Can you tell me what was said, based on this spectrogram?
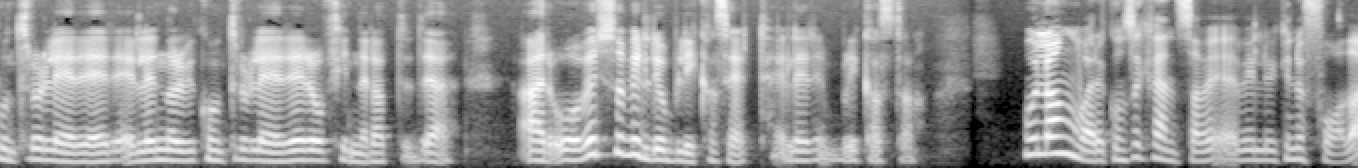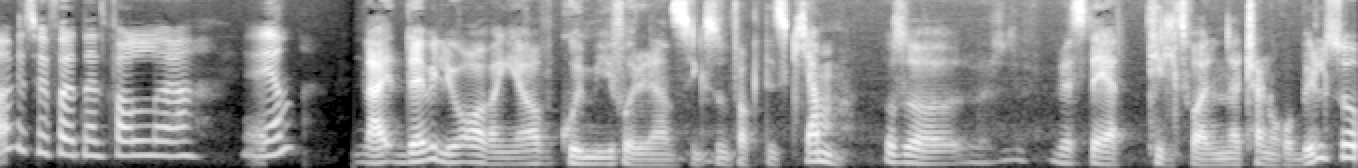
kontrollerer, eller når vi kontrollerer og finner at det er over, så vil det jo bli kassert, eller bli kasta. Hvor langvarige konsekvenser vil du kunne få da, hvis vi får et nedfall igjen? Nei, Det vil jo avhenge av hvor mye forurensning som faktisk kommer. Altså, hvis det er tilsvarende Tsjernobyl, så,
